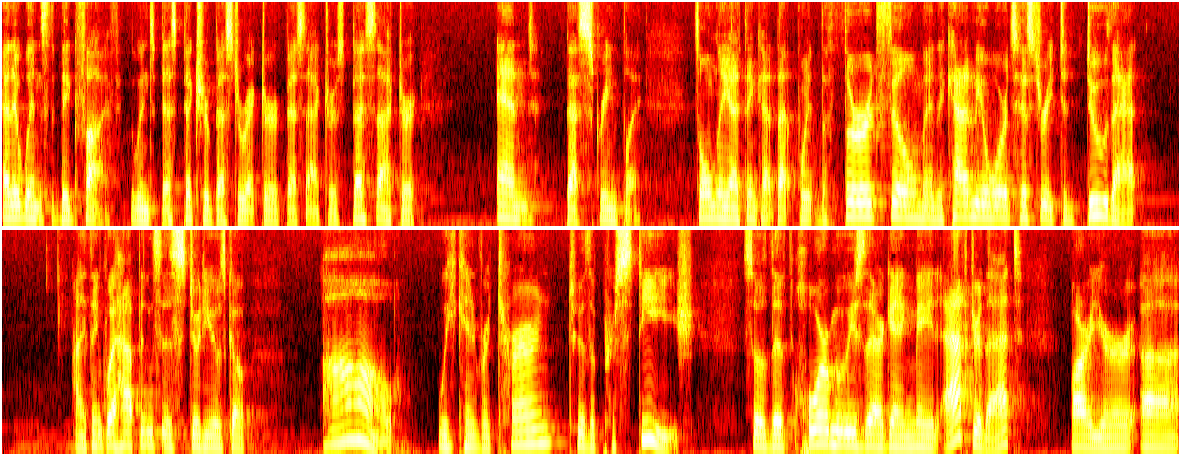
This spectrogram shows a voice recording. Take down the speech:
and it wins the big five. It wins Best Picture, Best Director, Best Actress, Best Actor, and Best Screenplay. It's only, I think, at that point, the third film in Academy Awards history to do that. I think what happens is studios go, oh, we can return to the prestige. So the horror movies that are getting made after that are your uh,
